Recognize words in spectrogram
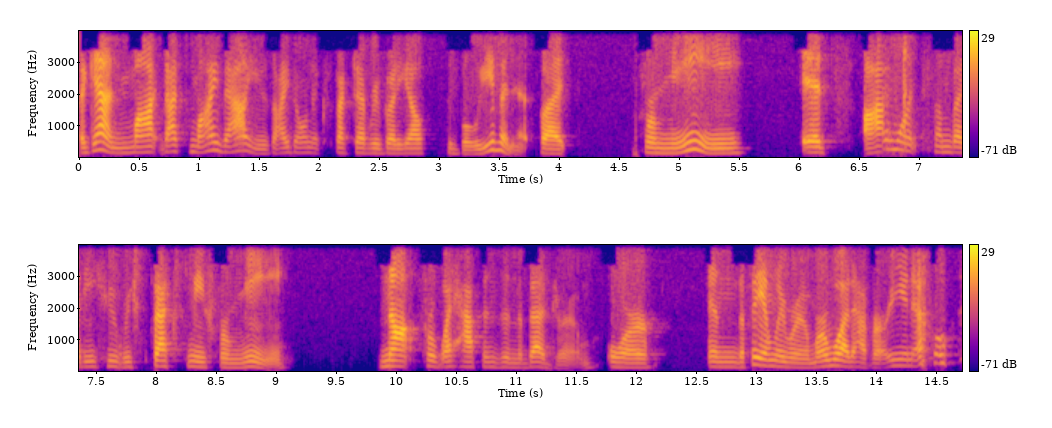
again, my that's my values. I don't expect everybody else to believe in it, but for me, it's I want somebody who respects me for me, not for what happens in the bedroom or in the family room or whatever, you know.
